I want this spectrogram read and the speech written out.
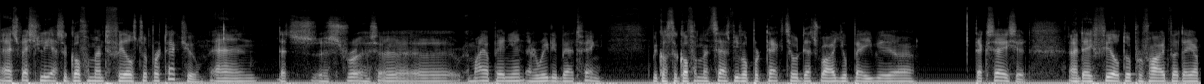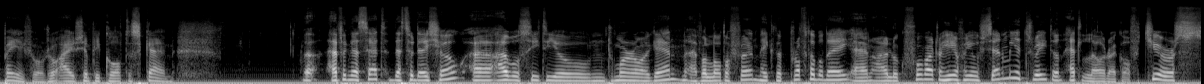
especially as the government fails to protect you, and that's, uh, in my opinion, a really bad thing, because the government says we will protect you. That's why you pay. Uh, taxation and they fail to provide what they are paying for so I simply call it a scam well, having that said, that's today's show. Uh, I will see to you tomorrow again. Have a lot of fun, make it a profitable day, and I look forward to hear from you. Send me a tweet on at Cheers!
